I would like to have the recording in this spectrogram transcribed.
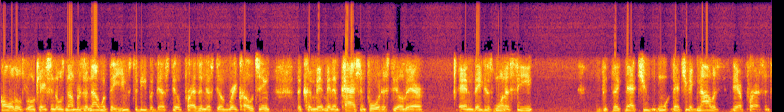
All those locations. Those numbers are not what they used to be, but they're still present. There's still great coaching. The commitment and passion for it is still there, and they just want to see th- that you that you acknowledge their presence.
